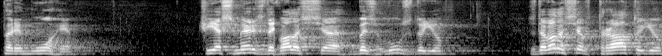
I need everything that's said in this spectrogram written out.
перемоги, чия смерть здавалася безглуздою, здавалася втратою,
